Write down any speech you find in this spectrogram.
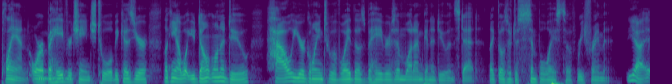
plan or a behavior mm-hmm. change tool because you're looking at what you don't want to do, how you're going to avoid those behaviors, and what I'm going to do instead. Like those are just simple ways to reframe it. Yeah,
